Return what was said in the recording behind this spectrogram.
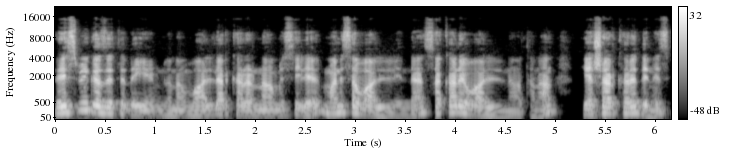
Resmi gazetede yayımlanan valiler kararnamesiyle Manisa Valiliğinden Sakarya Valiliğine atanan Yaşar Karadeniz,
